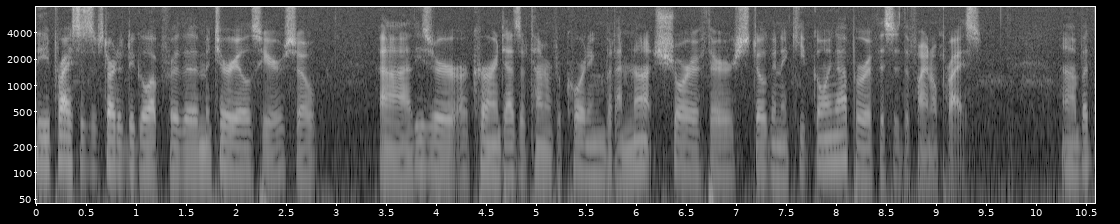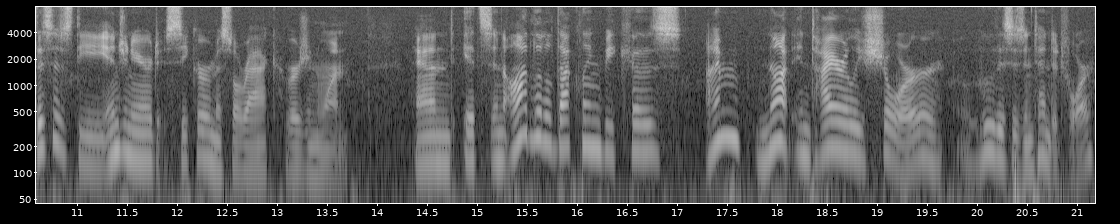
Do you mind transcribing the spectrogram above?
The prices have started to go up for the materials here, so uh, these are, are current as of time of recording, but I'm not sure if they're still going to keep going up or if this is the final price. Uh, but this is the engineered Seeker Missile Rack version 1. And it's an odd little duckling because I'm not entirely sure who this is intended for.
